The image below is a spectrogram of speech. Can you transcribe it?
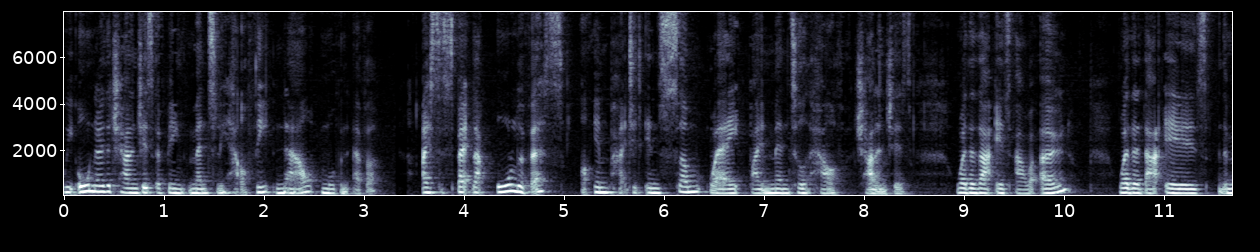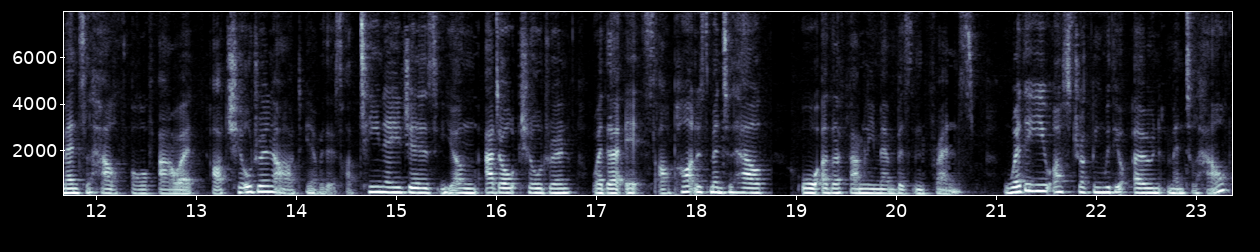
We all know the challenges of being mentally healthy now more than ever. I suspect that all of us are impacted in some way by mental health challenges, whether that is our own, whether that is the mental health of our, our children, our, you know, whether it's our teenagers, young adult children, whether it's our partner's mental health or other family members and friends. Whether you are struggling with your own mental health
